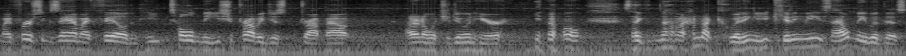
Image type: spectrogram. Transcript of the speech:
my first exam I failed, and he told me, You should probably just drop out. I don't know what you're doing here. You know, it's like, No, I'm not quitting. Are you kidding me? Help me with this.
